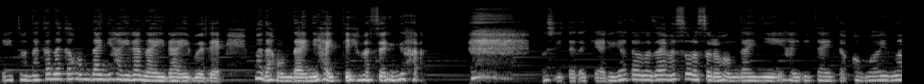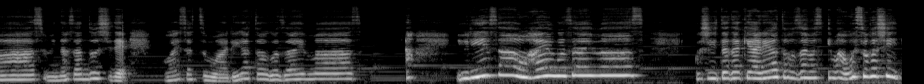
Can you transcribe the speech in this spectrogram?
えっ、ー、と、なかなか本題に入らないライブで、まだ本題に入っていませんが、お越しいただきありがとうございます。そろそろ本題に入りたいと思います。皆さん同士でご挨拶もありがとうございます。あ、ゆりえさんおはようございます。お越しいただきありがとうございます。今お忙しい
